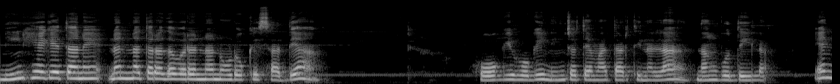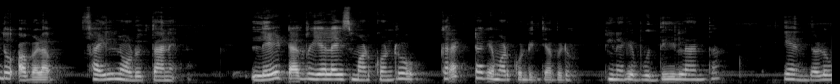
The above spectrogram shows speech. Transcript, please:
ನೀನು ಹೇಗೆ ತಾನೇ ನನ್ನ ಥರದವರನ್ನು ನೋಡೋಕೆ ಸಾಧ್ಯ? ಹೋಗಿ ಹೋಗಿ ನಿನ್ನ ಜೊತೆ ಮಾತಾಡ್ತೀನಲ್ಲ, ನಂಗೆ ಬುದ್ಧಿ ಇಲ್ಲ ಎಂದು ಅವಳ ಫೈಲ್ ನೋಡುತ್ತಾನೆ. ಲೇಟಾಗಿ ರಿಯಲೈಸ್ ಮಾಡಿಕೊಂಡ್ರು ಕರೆಕ್ಟಾಗೆ ಮಾಡ್ಕೊಂಡಿದ್ಯಾ ಬಿಡು. ನಿನಗೆ ಬುದ್ಧಿ ಇಲ್ಲ ಅಂತ? ಎಂದಳು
